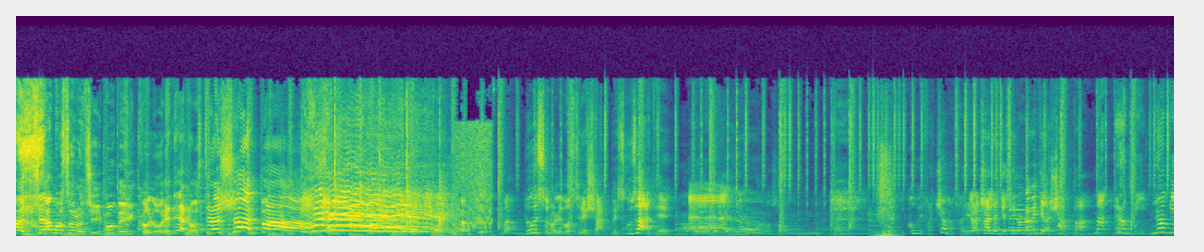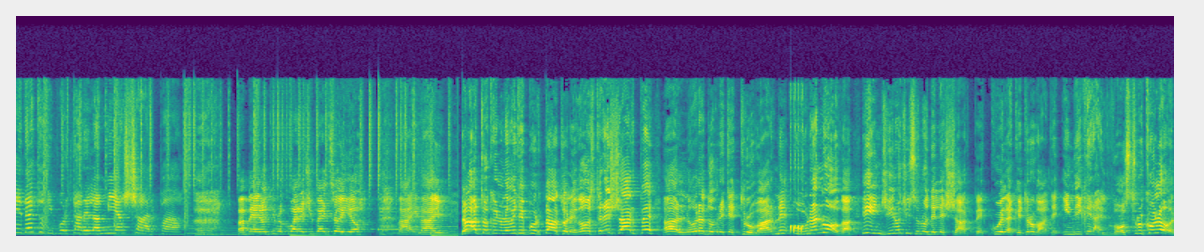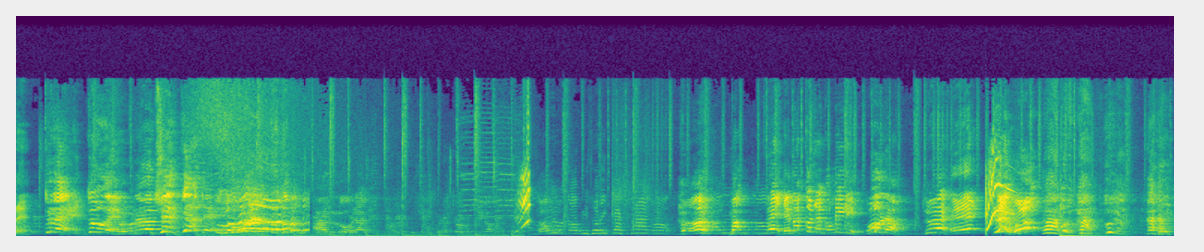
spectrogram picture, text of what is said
Mangiamo solo cibo del colore della nostra sciarpa! Ma, ma dove sono le vostre sciarpe? Scusate! Eh, Non lo so. Come facciamo a fare la challenge se non avete la sciarpa? ma Robby, non mi hai detto di portare la mia sciarpa? Ah, Vabbè, non ti preoccupare, ci penso io. Eh, Vai, vai. Dato che non avete portato le vostre sciarpe, allora dovrete trovarne una nuova. In giro ci sono delle sciarpe. Quella che trovate indicherà il vostro colore. 3, 2, 1, cercate! Allora. Aiuto, mi sono incastrato! Ah, ma Fede, ma cosa combini? Uno, due e tre! Oh!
